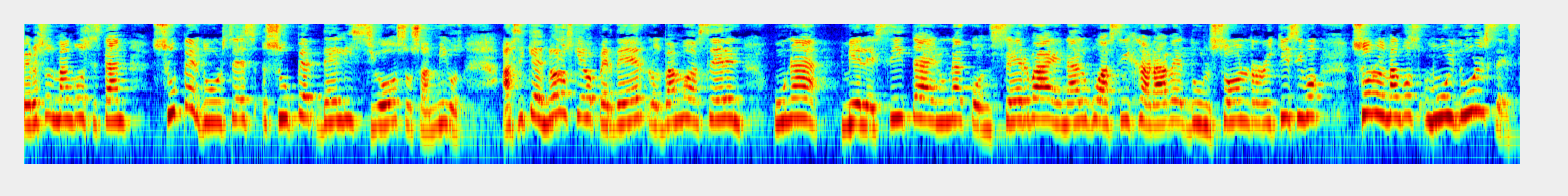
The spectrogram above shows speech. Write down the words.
Pero esos mangos están súper dulces, súper deliciosos, amigos. Así que no los quiero perder. Los vamos a hacer en una mielecita, en una conserva, en algo así jarabe, dulzón, riquísimo. Son los mangos muy dulces.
